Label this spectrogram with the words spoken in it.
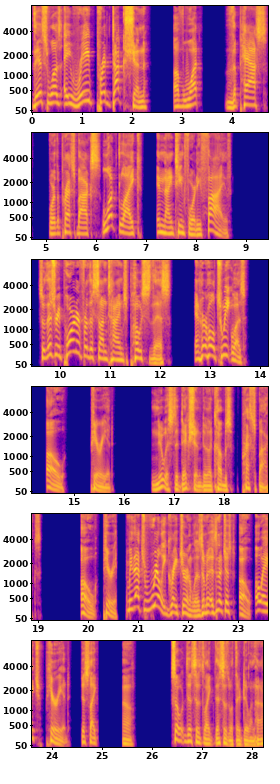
This was a reproduction of what the past for the press box looked like in 1945. So this reporter for the Sun Times posts this, and her whole tweet was, Oh, period. Newest addiction to the Cubs press box. Oh, period. I mean, that's really great journalism, isn't it? Just oh, OH, period. Just like, oh, so this is like this is what they're doing, huh?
